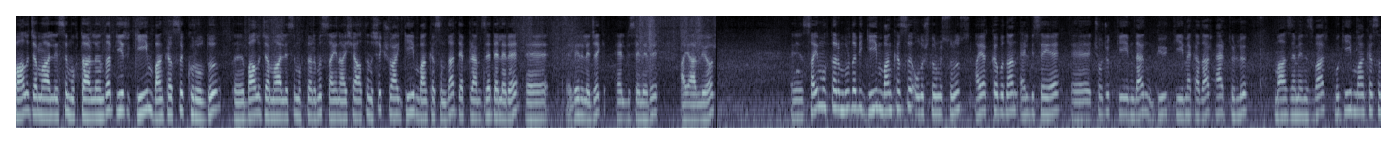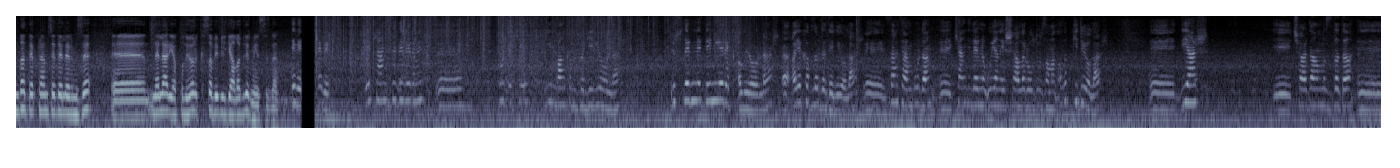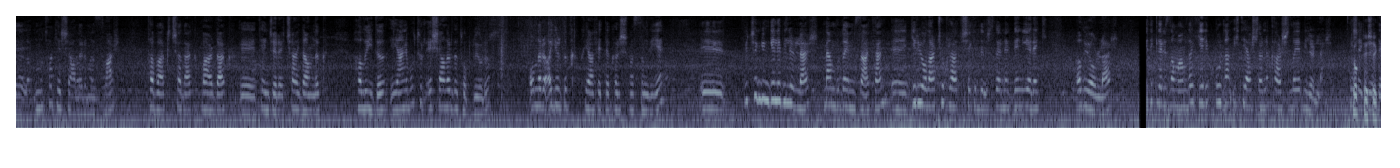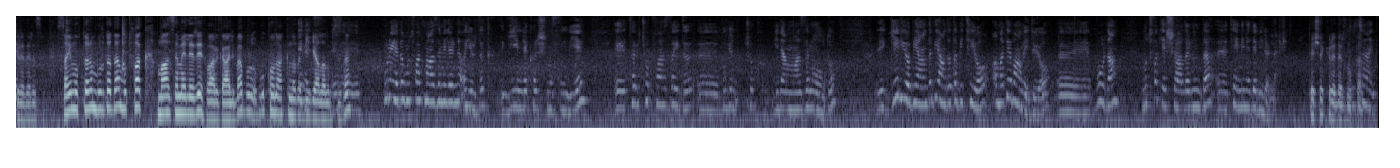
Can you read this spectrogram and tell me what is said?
Bağlıca Mahallesi muhtarlığında bir giyim bankası kuruldu. Ee, Bağlıca Mahallesi muhtarımız Sayın Ayşe Altınışık şu an giyim bankasında depremzedelere e, verilecek elbiseleri ayarlıyor. Ee, Sayın Muhtarım burada bir giyim bankası oluşturmuşsunuz. Ayakkabıdan elbiseye, e, çocuk giyimden büyük giyime kadar her türlü malzemeniz var. Bu giyim bankasında depremzedelerimize e, neler yapılıyor? Kısa bir bilgi alabilir miyiz sizden? Evet. Depremzedelerimiz e, buradaki giyim bankamıza geliyorlar. Üstlerine deneyerek alıyorlar. E, ayakkabıları da deniyorlar. E, zaten buradan e, kendilerine uyan eşyalar olduğu zaman alıp gidiyorlar. E, diğer e, çardağımızda da e, mutfak eşyalarımız var. Tabak, çanak, bardak, e, tencere, çaydanlık, halıydı. Yani bu tür eşyaları da topluyoruz. Onları ayırdık kıyafetle karışmasın diye. E, bütün gün gelebilirler. Ben buradayım zaten. E, giriyorlar çok rahat bir şekilde üstlerine deneyerek alıyorlar. Dedikleri zaman da gelip buradan ihtiyaçlarını karşılayabilirler. Çok teşekkür ederim. ederiz. Sayın Muhtarım burada da mutfak malzemeleri var galiba. Bu, bu konu hakkında da Evet, bilgi alalım sizden. e, buraya da mutfak malzemelerini ayırdık. Giyimle karışmasın diye. E, tabii çok fazlaydı. E, bugün çok giden malzeme oldu. E, geliyor bir anda, bir anda da bitiyor ama devam ediyor. E, buradan mutfak eşyalarını da e, temin edebilirler. Teşekkür ederiz muhtarım. Rica ederim.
